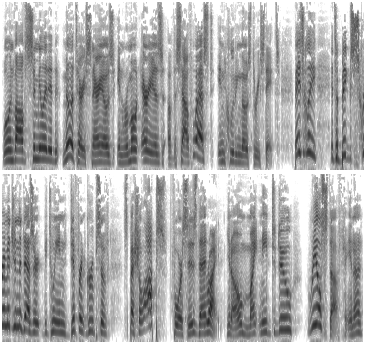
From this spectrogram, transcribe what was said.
will involve simulated military scenarios in remote areas of the Southwest, including those three states. Basically, it's a big scrimmage in the desert between different groups of special ops forces that, Right. you know, might need to do real stuff in a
